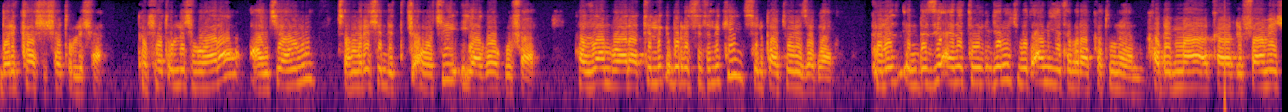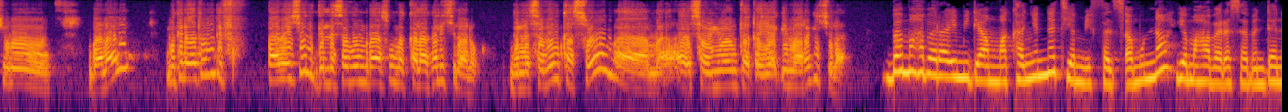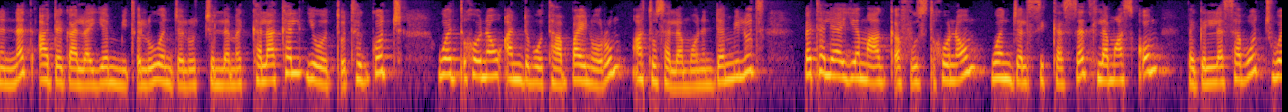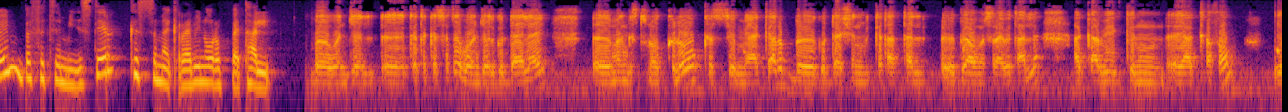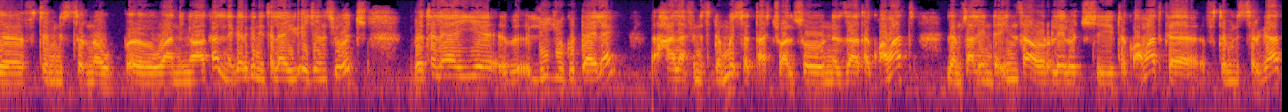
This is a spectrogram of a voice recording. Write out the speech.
በርካሽ ይሸጡልሻል። ከሸጡልሽ በኋላ አንቺ አሁንም ጨምሬሽ እንድትጫወቺ እያጓጉሻል። ከዛም በኋላ ትልቅ ብር ስትልኪ ስልካቸውን ይዘጋሉ። እንደዚህ አይነት ወንጀሎች በጣም እየተበራከቱ ነው ያሉ ከ defamation ኑ በላይ ምክንያቱም defamation ግለሰቡም ራሱ መከላከል ይችላል። ግለሰቡም ከሶ ሰውየውን ተጠያቂ ማድረግ ይችላል። በማህበራዊ ሚዲያ አማካኝነት የሚፈጸሙና የማህበረሰብን ደህንነት አደጋ ላይ የሚጥሉ ወንጀሎችን ለመከላከል የወጡት ህጎች ወጥ ሆነው አንድ ቦታ ባይኖሩም አቶ ሰለሞን እንደሚሉት በተለያየ ማዕቀፍ ውስጥ ሆነውም ወንጀል ሲከሰት ለማስቆም በግለሰቦች ወይም በፍትህ ሚኒስቴር ክስ መቅረብ ይኖርበታል። በወንጀል ከተከሰተ በወንጀል ጉዳይ ላይ መንግስትን ወክሎ ክስ የሚያቀርብ ጉዳይሽን የሚከታተል ያው መስሪያ ቤት አለ። አቃቢ ህግን ያቀፈው የፍትህ ሚኒስትር ነው ዋነኛው አካል። ነገር ግን የተለያዩ ኤጀንሲዎች በተለያየ ልዩ ጉዳይ ላይ ኃላፊነት ደግሞ ይሰጣቸዋል። እነዛ ተቋማት ለምሳሌ እንደ ኢንሳ or ሌሎች ተቋማት ከፍትህ ሚኒስትር ጋር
